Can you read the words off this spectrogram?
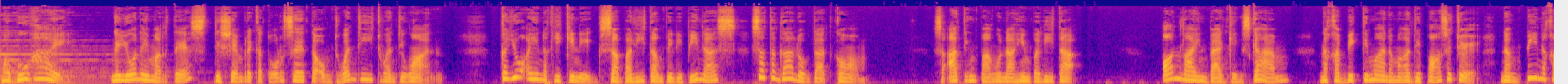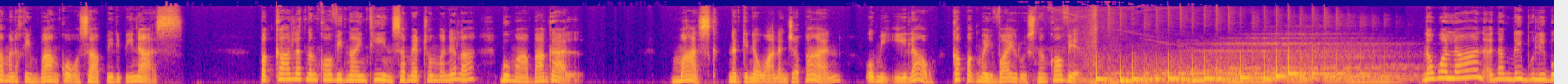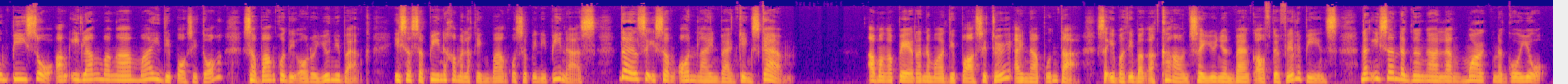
Mabuhay! Ngayon ay Martes, Disyembre 14, taong 2021. Kayo ay nakikinig sa Balitang Pilipinas sa Tagalog.com. Sa ating pangunahing balita, online banking scam, nakabiktima ng mga depositor ng pinakamalaking bangko sa Pilipinas. Pagkalat ng COVID-19 sa Metro Manila, bumabagal mask na ginawa ng Japan umiilaw kapag may virus ng COVID. Nawalan ng libu-libong piso ang ilang mga may deposito sa Banco de Oro Unibank, isa sa pinakamalaking bangko sa Pilipinas dahil sa isang online banking scam. Ang mga pera ng mga depositor ay napunta sa iba't ibang account sa Union Bank of the Philippines ng isang nagngangalang Mark Nagoyo.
